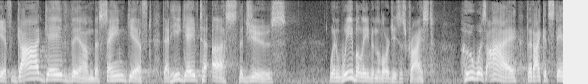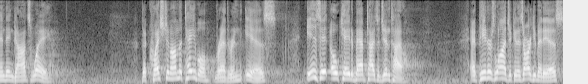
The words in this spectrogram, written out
if God gave them the same gift that He gave to us, the Jews, when we believed in the Lord Jesus Christ, who was I that I could stand in God's way? The question on the table, brethren, is is it okay to baptize a Gentile? And Peter's logic and his argument is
